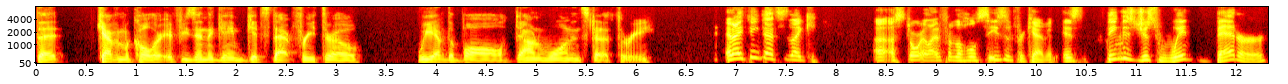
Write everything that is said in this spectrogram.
that Kevin McCullough, if he's in the game, gets that free throw. We have the ball down one instead of three. And I think that's like a, a storyline from the whole season for Kevin is things just went better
